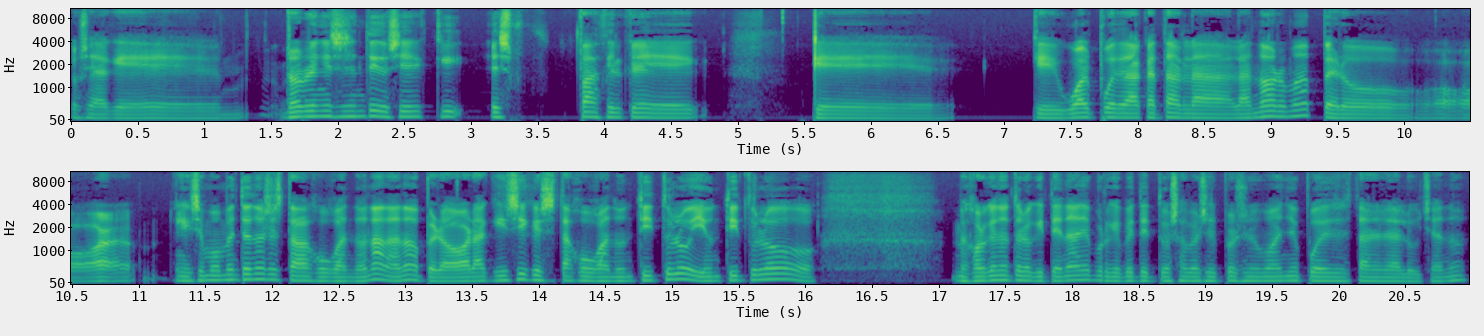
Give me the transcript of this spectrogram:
O sea que Rosberg en ese sentido sí es fácil que, que que igual puede acatar la, la, norma, pero en ese momento no se estaba jugando nada, ¿no? Pero ahora aquí sí que se está jugando un título y un título mejor que no te lo quite nadie porque vete tú a saber si el próximo año puedes estar en la lucha, ¿no?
